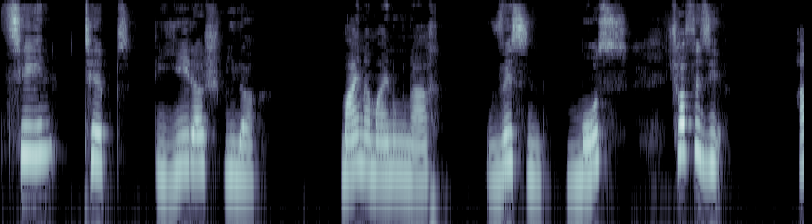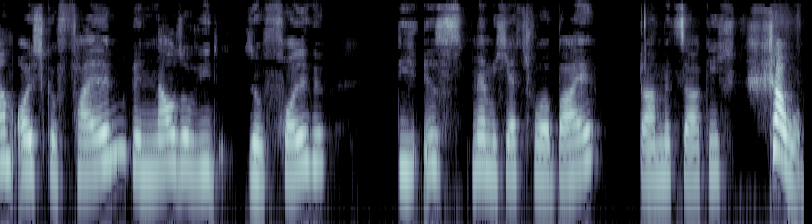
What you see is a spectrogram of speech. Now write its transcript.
10 Tipps, die jeder Spieler meiner Meinung nach wissen muss. Ich hoffe, sie haben euch gefallen, genauso wie diese Folge. Die ist nämlich jetzt vorbei. Damit sage ich Ciao.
